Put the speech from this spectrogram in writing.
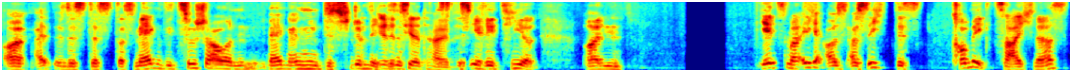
Äh, Das, das, das merken die Zuschauer und merken das stimmt Das nicht. irritiert das, halt. Das, das irritiert. Und jetzt mal ich aus, aus Sicht des Comiczeichners,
